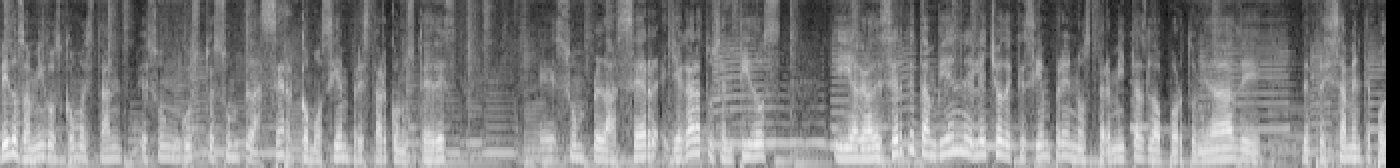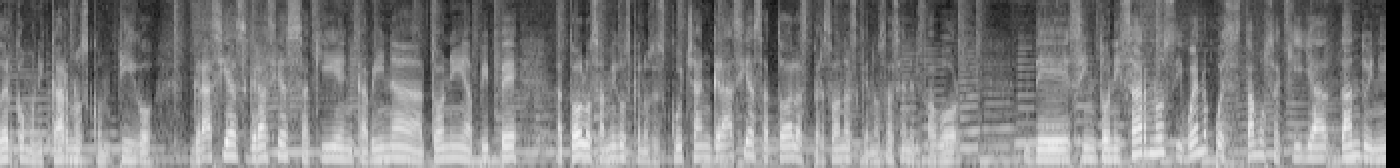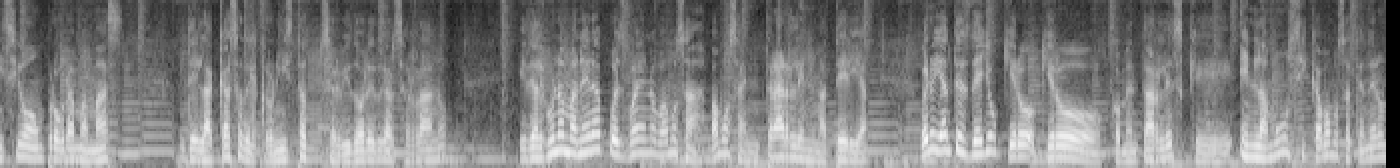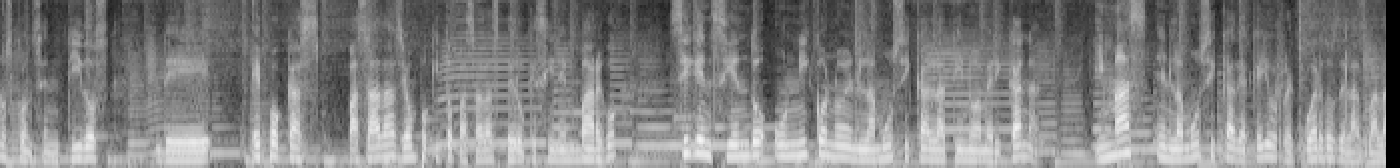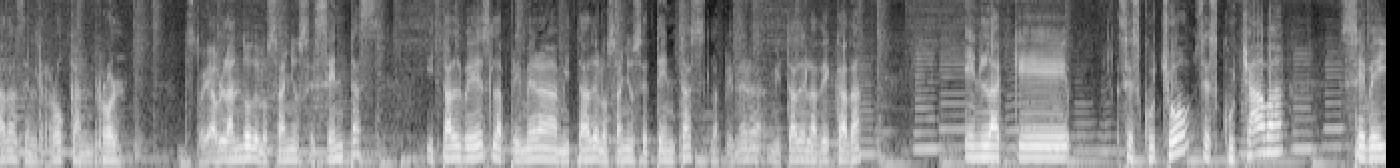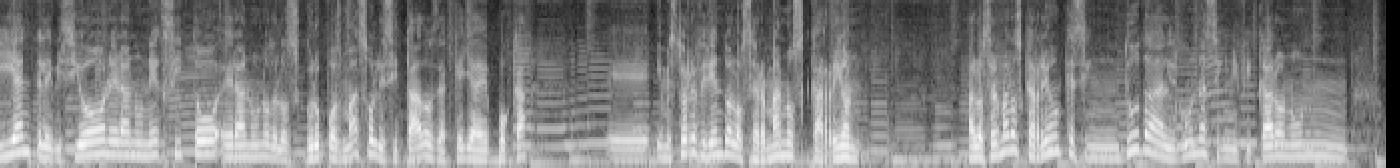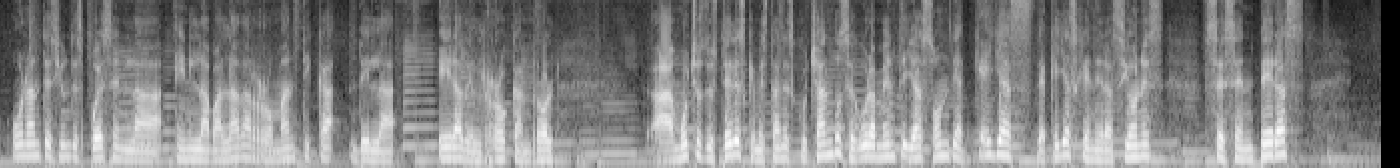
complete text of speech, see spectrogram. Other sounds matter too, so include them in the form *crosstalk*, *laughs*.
Queridos amigos, ¿cómo están? Es un gusto, es un placer como siempre estar con ustedes. Es un placer llegar a tus sentidos y agradecerte también el hecho de que siempre nos permitas la oportunidad de, precisamente poder comunicarnos contigo. Gracias, gracias aquí en cabina a Tony, a Pipe, a todos los amigos que nos escuchan. Gracias a todas las personas que nos hacen el favor de sintonizarnos y bueno, pues estamos aquí ya dando inicio a un programa más de la casa del cronista, servidor Edgar Serrano. Y de alguna manera, pues bueno, vamos a, vamos a entrarle en materia. Bueno, y antes de ello quiero, quiero comentarles que en la música vamos a tener unos consentidos de épocas pasadas, ya un poquito pasadas, pero que sin embargo siguen siendo un ícono en la música latinoamericana y más en la música de aquellos recuerdos de las baladas del rock and roll. Estoy hablando de los años 60, y tal vez la primera mitad de los años 70, la primera mitad de la década, en la que se escuchó, se escuchaba, se veía en televisión, eran un éxito, eran uno de los grupos más solicitados de aquella época, eh, y me estoy refiriendo a los hermanos Carrión. A los hermanos Carrión que sin duda alguna significaron un, un antes y un después en la, en la balada romántica de la era del rock and roll a muchos de ustedes que me están escuchando seguramente ya son de aquellas, de aquellas generaciones sesenteras,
